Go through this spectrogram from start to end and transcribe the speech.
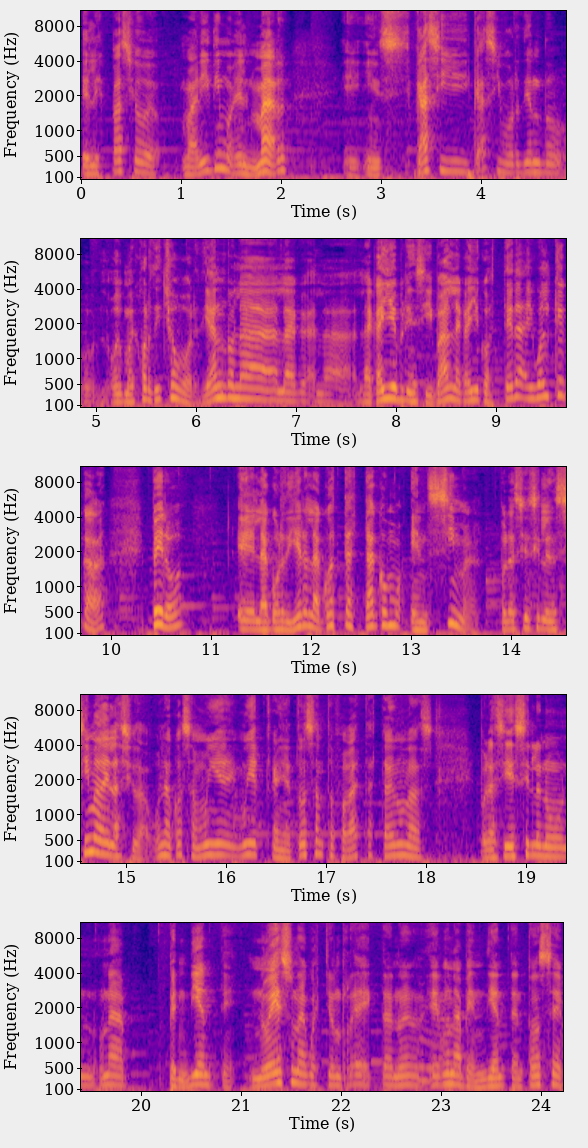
el espacio marítimo, el mar, eh, casi, casi bordeando, o mejor dicho, bordeando la, la- la- la calle principal, la calle costera, igual que acá, pero eh, la cordillera de la costa está como encima, por así decirlo, encima de la ciudad. Una cosa muy, eh, muy extraña. Todo Antofagasta está en unas, por así decirlo, en un- una pendiente. No es una cuestión recta, no es, es una pendiente. Entonces,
